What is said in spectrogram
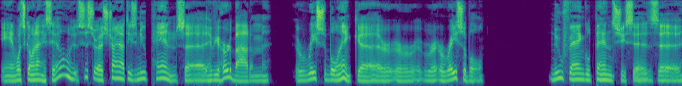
and what's going on? I say, oh, sister, I was trying out these new pens. Uh, have you heard about them? Erasable ink, uh, or, or, erasable. Newfangled pens, she says. Uh,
